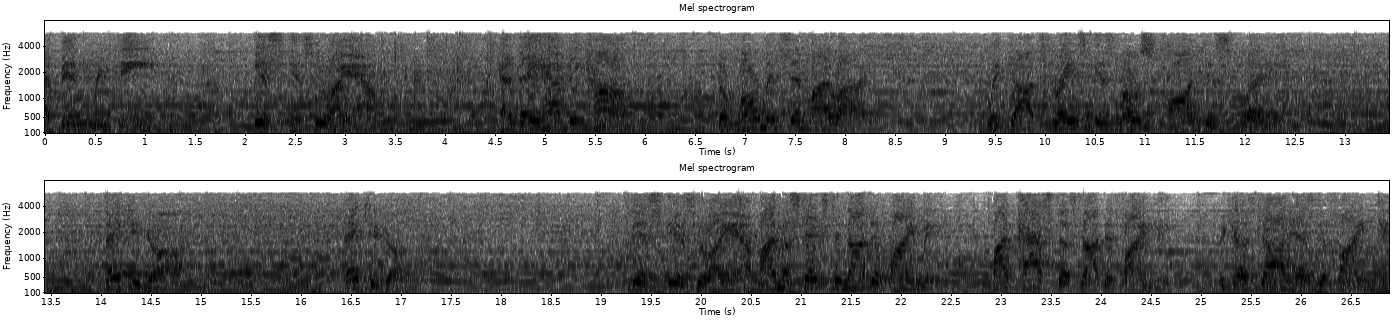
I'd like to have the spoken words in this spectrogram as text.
have been redeemed. This is who I am. And they have become the moments in my life when God's grace is most on display. Thank you, God. Thank you, God. This is who I am. My mistakes do not define me. My past does not define me because God has defined me.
